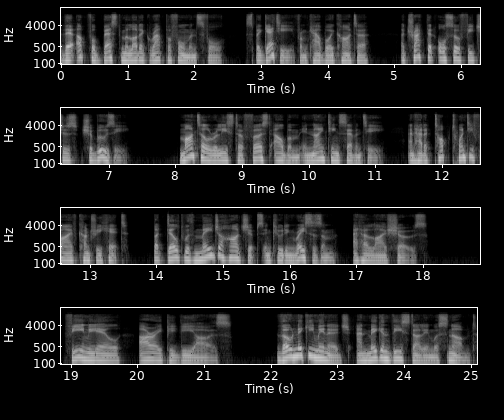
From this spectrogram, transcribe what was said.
They're up for Best Melodic Rap Performance for Spaghetti from Cowboy Carter, a track that also features Shaboozey. Martell released her first album in 1970 and had a top 25 country hit, but dealt with major hardships including racism at her live shows. Female RAPDRs. Though Nicki Minaj and Megan Thee Stallion were snubbed,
